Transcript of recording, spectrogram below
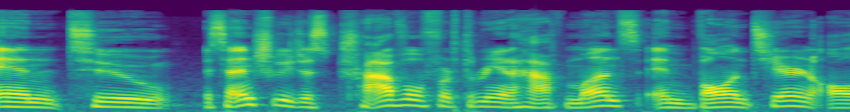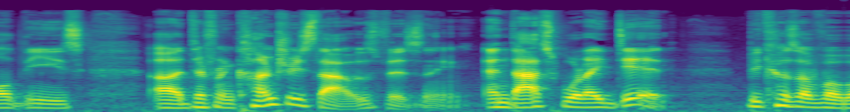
and to essentially just travel for three and a half months and volunteer in all these uh, different countries that I was visiting. And that's what I did. Because of a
